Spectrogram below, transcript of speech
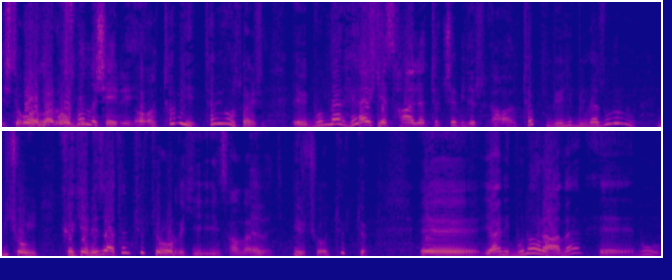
işte oralar. o- Osmanlı şehri. Aa, tabii tabii Osmanlı şehri. E, bunlar hepsi. Herkes hala Türkçe bilir. Aa, tabii bil- bilmez olur mu? Birçoğu kökeni zaten Türktür oradaki insanların. Evet. Birçoğu Türktür. Ee, yani buna rağmen e, bu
